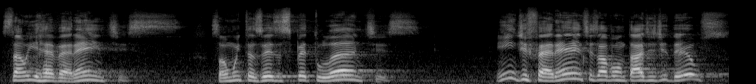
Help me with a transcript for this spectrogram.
são irreverentes, são muitas vezes petulantes, indiferentes à vontade de Deus.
